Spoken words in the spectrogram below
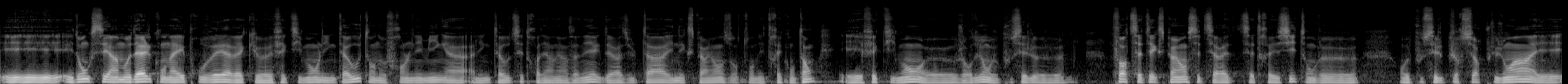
Et, donc c'est un modèle qu'on a éprouvé avec euh, effectivement Linked Out en offrant le naming à, à Linked Out ces trois dernières années avec des résultats et une expérience dont on est très content. Et effectivement, euh, aujourd'hui, on veut pousser le fort de cette expérience et de cette réussite, on veut on veut pousser le curseur plus loin et,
